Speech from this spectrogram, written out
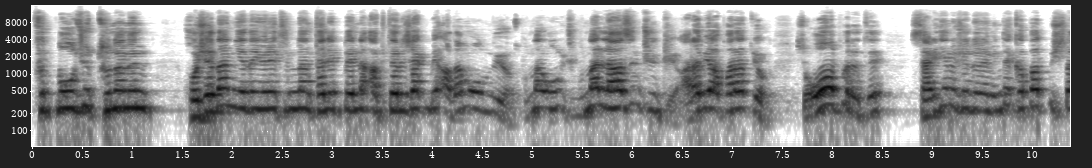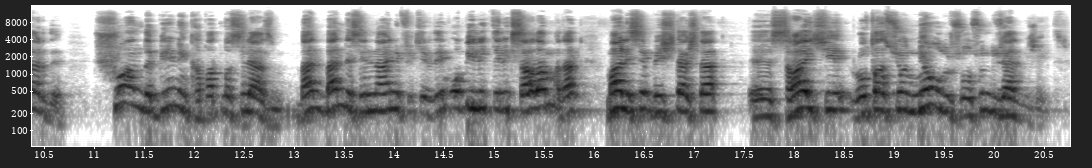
Futbolcu Tuna'nın hocadan ya da yönetimden taleplerini aktaracak bir adam olmuyor. Bunlar bunlar lazım çünkü. Ara bir aparat yok. İşte o aparatı Sergen Hoca döneminde kapatmışlardı. Şu anda birinin kapatması lazım. Ben ben de seninle aynı fikirdeyim. O birliktelik sağlanmadan maalesef Beşiktaş'ta e, sağ içi rotasyon ne olursa olsun düzelmeyecektir.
